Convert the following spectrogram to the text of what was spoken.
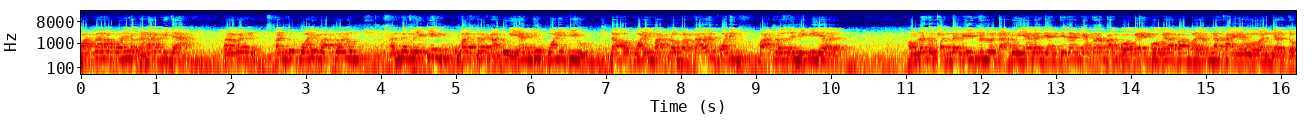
માતાના પાણી તો ઘણા પીધા. પણ હવે ઠંડુ પાણી બાટલાનું અંદર મેકીને બસ તરત ઘાટું હેમ જેવું પાણી પીવું. ના, હવે પાણી બાટલો ભરતા હોય ને પાણી બાટલો અંદર મેકી દેવાય હમણાં તો પંદર વીસ મિનિટ તો ઢાટું હેમ જયંતિલાલ કહેતા હતા, પા ગોગડે ગોગડા પા બરફ ના થાય એવો અંદર તો.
